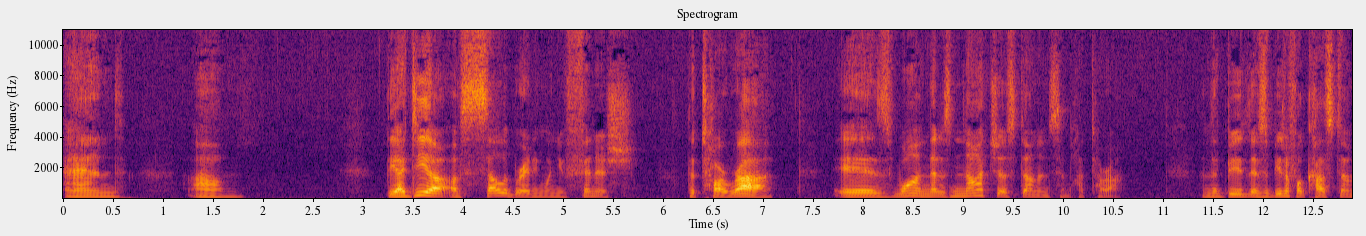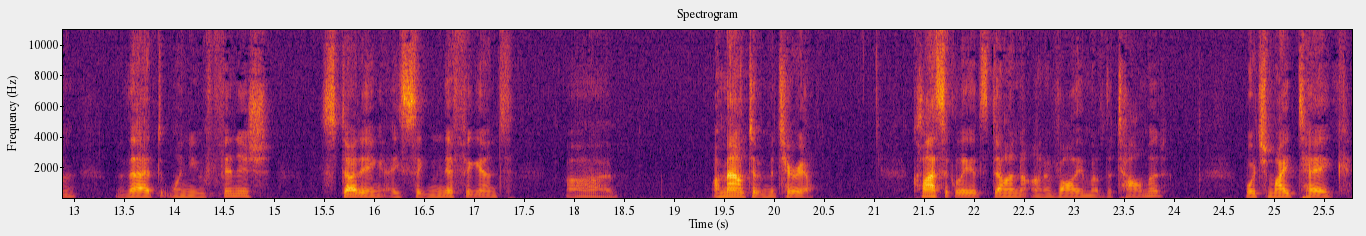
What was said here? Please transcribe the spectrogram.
And um, the idea of celebrating when you finish the Torah is one that is not just done in Simchat Torah. And there's a beautiful custom that when you finish studying a significant uh, amount of material, classically it's done on a volume of the Talmud, which might take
